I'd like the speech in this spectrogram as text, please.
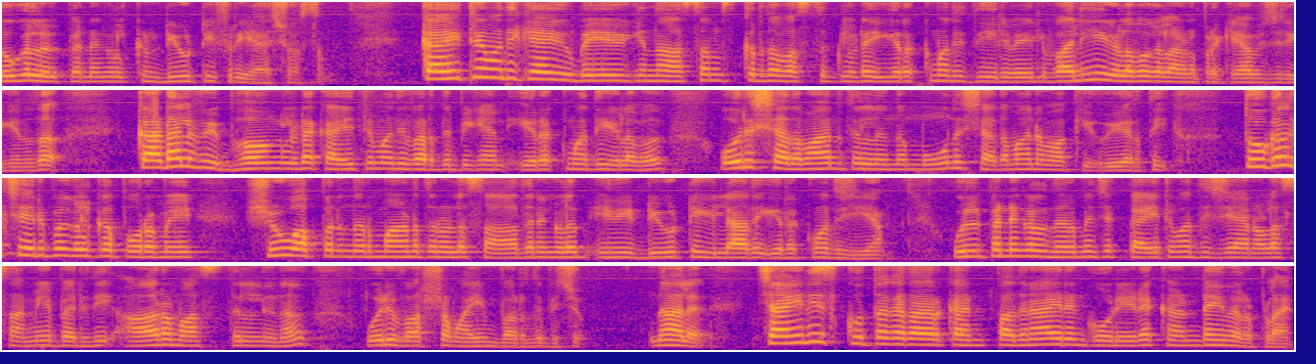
തുകൽ ഉൽപ്പന്നങ്ങൾക്കും ഡ്യൂട്ടി ഫ്രീ ആശ്വാസം. കയറ്റുമതിക്കായി ഉപയോഗിക്കുന്ന അസംസ്കൃത വസ്തുക്കളുടെ ഇറക്കുമതി തീരുവയിൽ വലിയ ഇളവുകളാണ് പ്രഖ്യാപിച്ചിരിക്കുന്നത്. കടൽ വിഭവങ്ങളുടെ കയറ്റുമതി വർദ്ധിപ്പിക്കാൻ ഇറക്കുമതി ഇളവ് ഒരു ശതമാനത്തിൽ നിന്ന് മൂന്ന് ശതമാനമാക്കി ഉയർത്തി. തുകൽ ചെരുപ്പുകൾക്ക് പുറമെ ഷൂ അപ്പർ നിർമ്മാണത്തിനുള്ള സാധനങ്ങളും ഇനി ഡ്യൂട്ടി ഇല്ലാതെ ഇറക്കുമതി ചെയ്യാം. ഉൽപ്പന്നങ്ങൾ നിർമ്മിച്ച് കയറ്റുമതി ചെയ്യാനുള്ള സമയപരിധി ആറ് മാസത്തിൽ നിന്ന് ഒരു വർഷമായും വർദ്ധിപ്പിച്ചു. നാല്. ചൈനീസ് കുത്തക തകർക്കാൻ പതിനായിരം കോടിയുടെ കണ്ടെയ്നർ പ്ലാൻ.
